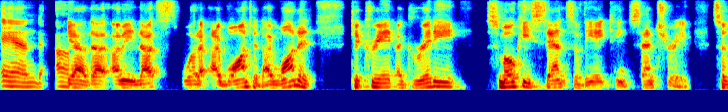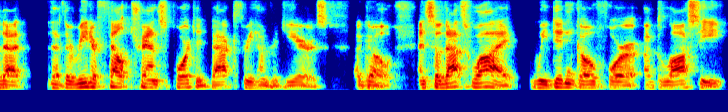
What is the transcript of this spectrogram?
and um, yeah, that I mean, that's what I wanted. I wanted to create a gritty smoky sense of the 18th century so that that the reader felt transported back 300 years ago and so that's why we didn't go for a glossy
